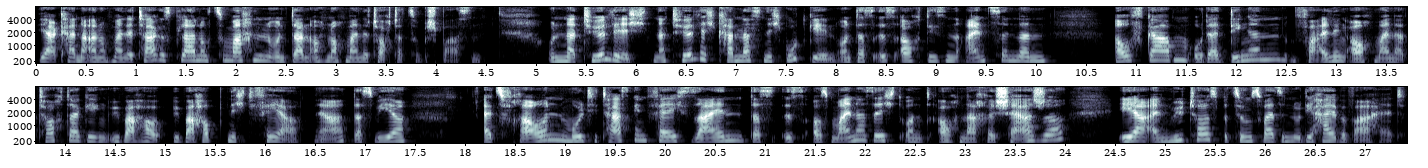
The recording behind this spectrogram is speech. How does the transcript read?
ja, keine Ahnung, meine Tagesplanung zu machen und dann auch noch meine Tochter zu bespaßen. Und natürlich, natürlich kann das nicht gut gehen. Und das ist auch diesen einzelnen Aufgaben oder Dingen, vor allen Dingen auch meiner Tochter gegenüber überhaupt nicht fair, ja, dass wir als Frauen multitaskingfähig sein, das ist aus meiner Sicht und auch nach Recherche eher ein Mythos beziehungsweise nur die halbe Wahrheit.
